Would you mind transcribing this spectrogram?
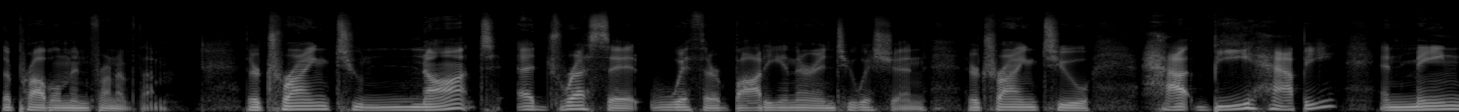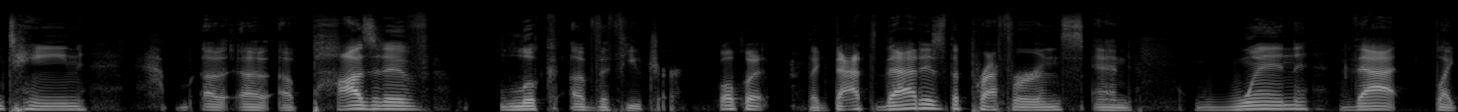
the problem in front of them. They're trying to not address it with their body and their intuition. They're trying to ha- be happy and maintain a, a, a positive look of the future. well put Like that that is the preference and when that like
